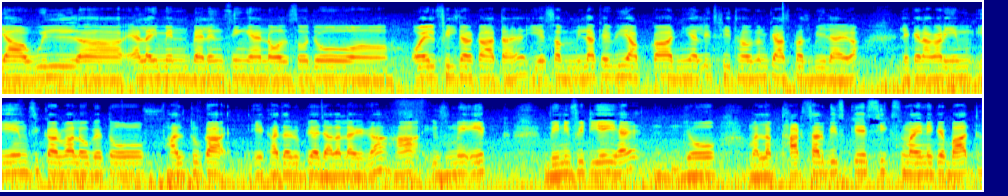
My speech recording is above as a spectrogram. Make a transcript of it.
या wheel alignment balancing and also जो ऑयल फ़िल्टर का आता है, ये सब मिला के भी आपका नियरली थ्री थाउज़ेंड के आसपास बिल आएगा। लेकिन अगर ए एम सी करवा लोगे तो फालतू का एक हज़ार रुपया ज़्यादा लगेगा। हाँ इसमें एक बेनिफिट यही है, जो मतलब थर्ड सर्विस के सिक्स महीने के बाद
